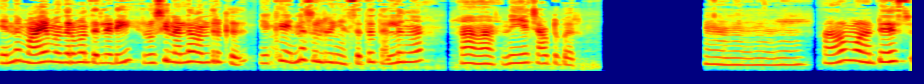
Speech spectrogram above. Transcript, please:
என்ன மாய மந்திரமோ தெரியலடி. ருசி நல்லா வந்திருக்கு. எக்க என்ன சொல்கிறீங்க செத்த தள்ளுங்க. ஆ ஆ, நீயே சாப்பிட்டு பாரு. ஆமாம் டேஸ்ட்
